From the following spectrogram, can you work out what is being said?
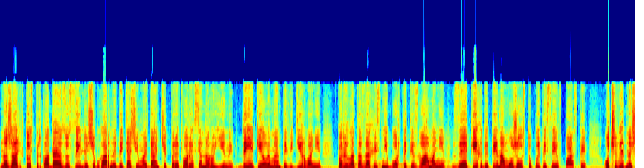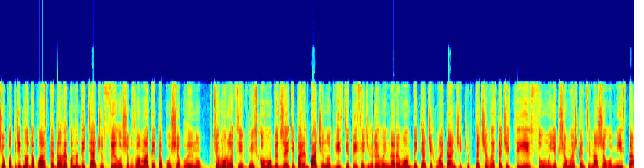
На жаль, хтось прикладає зусилля, щоб гарний дитячий майданчик перетворився на руїни. Деякі елементи відірвані, перила та захисні бортики зламані, за яких дитина може оступитися і впасти. Очевидно, що потрібно докласти далеко не дитячу силу, щоб зламати таку щаблину. В цьому році в міському бюджеті передбачено 200 тисяч гривень на ремонт дитячих майданчиків Та чи вистачить цієї суми, якщо мешканці нашого міста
